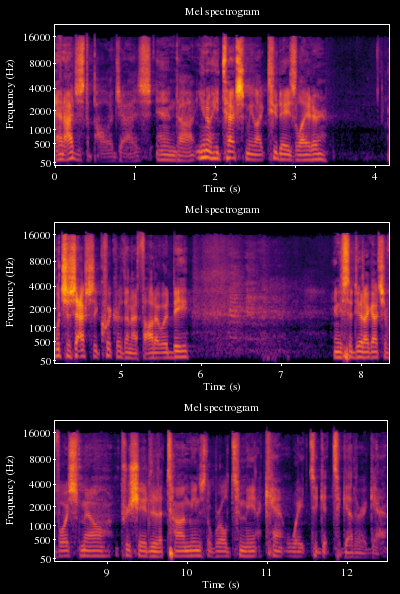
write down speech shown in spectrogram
And I just apologize. And, uh, you know, he texts me like two days later, which is actually quicker than I thought it would be. And he said, Dude, I got your voicemail. Appreciate it a ton. Means the world to me. I can't wait to get together again.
